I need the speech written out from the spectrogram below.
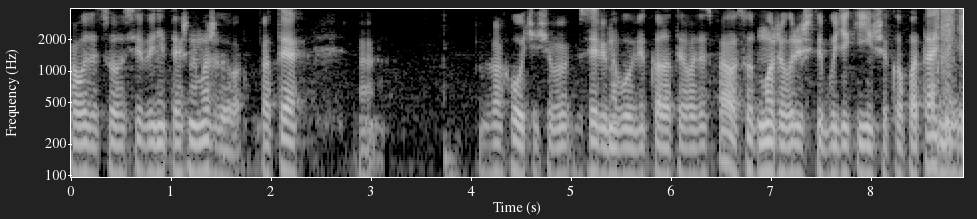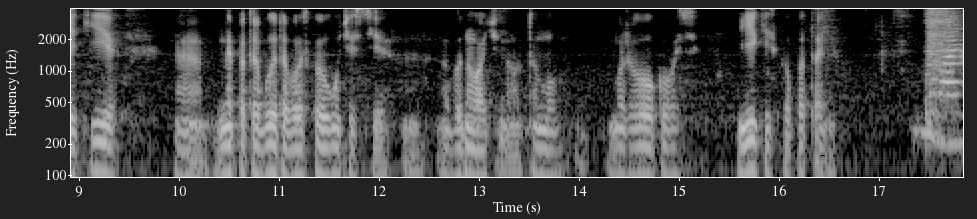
проводити засідання теж неможливо. Проте, враховуючи, що все рівно будемо відкладати розгляд справи, суд може вирішити будь-які інші клопотання, які е, не потребують обов'язкової участі е, обвинуваченого. Тому, можливо, у когось є якісь клопотання? Немає.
